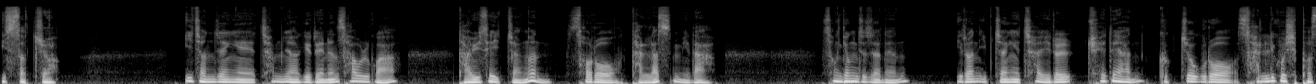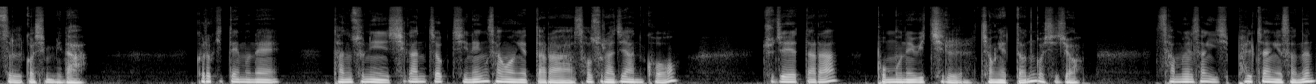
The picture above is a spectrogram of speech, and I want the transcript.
있었죠. 이 전쟁에 참여하게 되는 사울과 다윗의 입장은 서로 달랐습니다. 성경 저자는 이런 입장의 차이를 최대한 극적으로 살리고 싶었을 것입니다. 그렇기 때문에 단순히 시간적 진행 상황에 따라 서술하지 않고 주제에 따라 본문의 위치를 정했던 것이죠. 사무엘상 28장에서는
